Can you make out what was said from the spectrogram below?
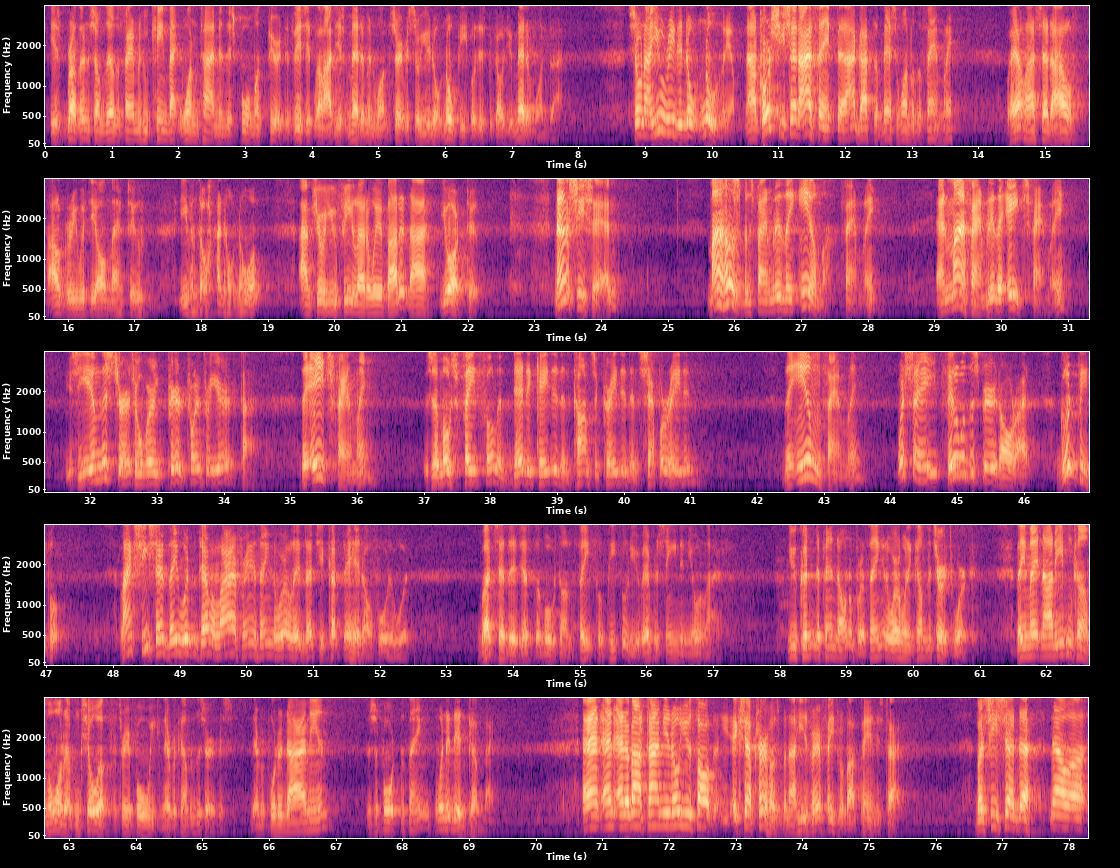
his brother and some of the other family who came back one time in this four month period to visit. Well, I just met them in one service, so you don't know people just because you met them one time. So now you really don't know them. Now, of course, she said, I think that I got the best one of the family. Well, I said, I'll, I'll agree with you on that too, even though I don't know them. I'm sure you feel that way about it, and I, you ought to. Now, she said, my husband's family, the M family, and my family, the H family, you see, in this church over a period of 23 years' time, the H family is the most faithful and dedicated and consecrated and separated. The M family were saved, filled with the Spirit, all right, good people. Like she said, they wouldn't tell a lie for anything in the world. They'd let you cut their head off before they would. But said they're just the most unfaithful people you've ever seen in your life. You couldn't depend on them for a thing in the world when it come to church work. They may not even come. One of them show up for three or four weeks, never come to the service, never put a dime in to support the thing when it did come back. And, and, and about time, you know, you thought, except her husband, now he's very faithful about paying his tithe. But she said, uh, now, uh,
